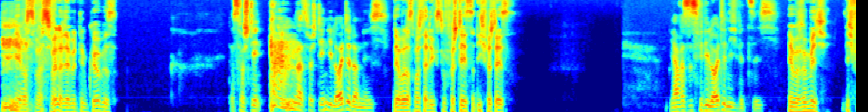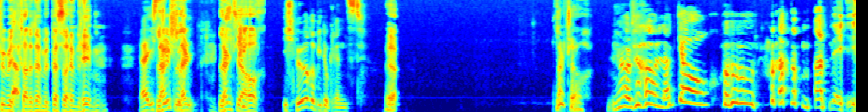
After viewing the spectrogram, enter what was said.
Nee, was, was will er denn mit dem Kürbis? Das verstehen, das verstehen die Leute doch nicht. Ja, aber das macht ja nichts. Du verstehst und ich versteh's. Ja, was ist für die Leute nicht witzig? Ja, aber für mich. Ich fühle mich Ja. gerade damit besser im Leben. Ja, ich sehe Langt, schon, lang, langt ja krieg- auch. Ich höre, wie du grinst. Ja. Langt ja auch. Ja, ja, langt ja auch. oh Mann, ey.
